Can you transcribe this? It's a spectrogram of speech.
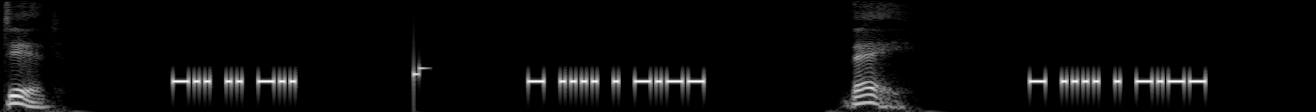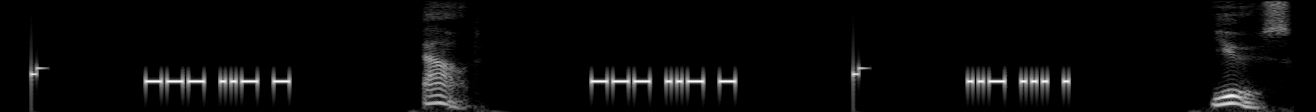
Did. They. Out. Use.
